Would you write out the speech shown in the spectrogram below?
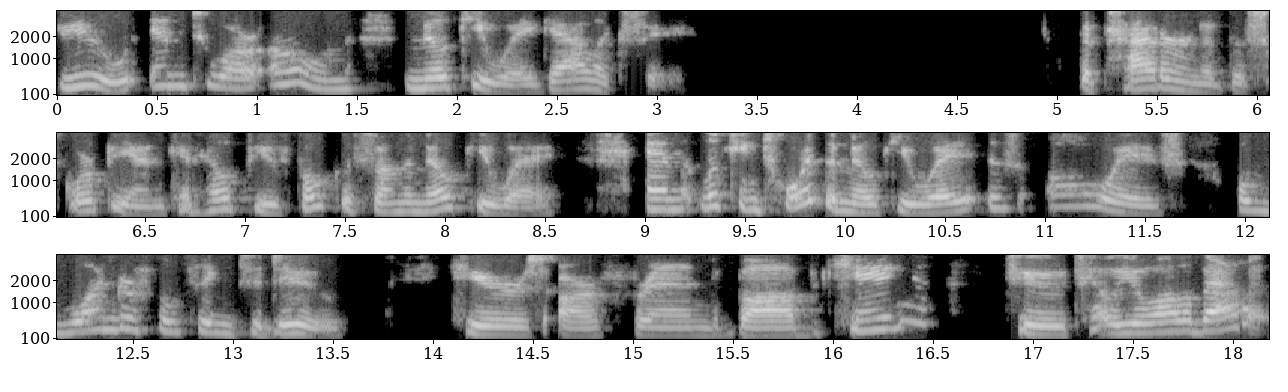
view into our own Milky Way galaxy. The pattern of the scorpion can help you focus on the Milky Way. And looking toward the Milky Way is always a wonderful thing to do. Here's our friend Bob King to tell you all about it.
